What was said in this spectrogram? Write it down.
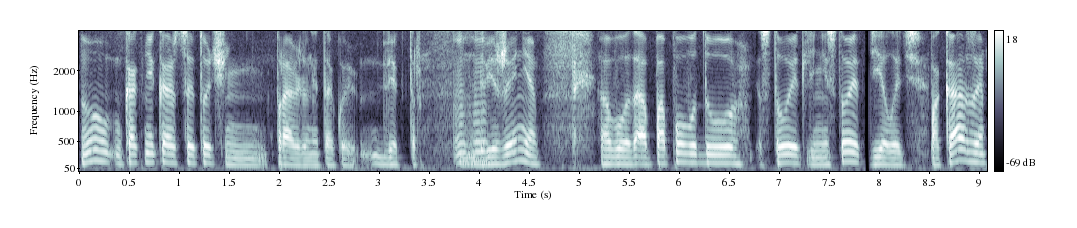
Ну, как мне кажется, это очень правильный такой вектор Мгм. движения. А Вот. А по поводу, стоит ли, не стоит делать показы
